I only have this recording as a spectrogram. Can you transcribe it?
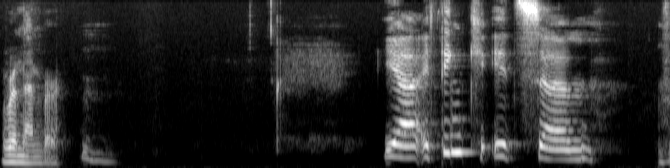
remember. Mm-hmm. Yeah, I think it's um,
